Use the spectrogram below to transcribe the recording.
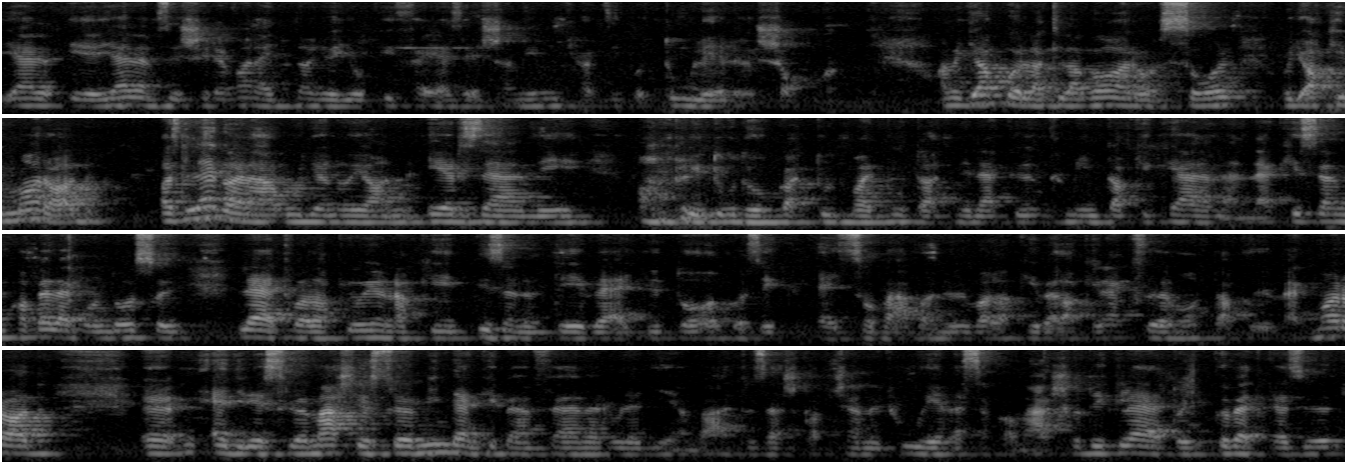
jel, jellemzésére van egy nagyon jó kifejezés, ami úgy hangzik, hogy túlélő sok ami gyakorlatilag arról szól, hogy aki marad, az legalább ugyanolyan érzelmi amplitúdókat tud majd mutatni nekünk, mint akik elmennek. Hiszen ha belegondolsz, hogy lehet valaki olyan, aki 15 éve együtt dolgozik egy szobában ő valakivel, akinek fölmondtak, ő meg marad. Egyrésztről, másrésztről mindenkiben felmerül egy ilyen változás kapcsán, hogy hú, én leszek a második. Lehet, hogy következő,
